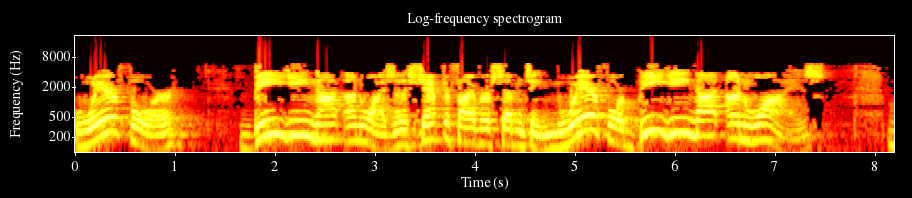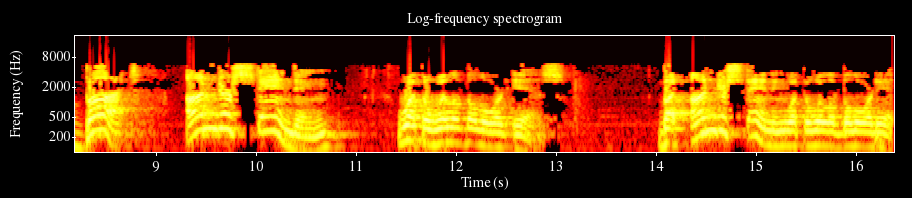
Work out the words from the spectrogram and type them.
Wherefore, be ye not unwise. Is chapter 5, verse 17. Wherefore, be ye not unwise, but understanding what the will of the Lord is. But understanding what the will of the Lord is.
